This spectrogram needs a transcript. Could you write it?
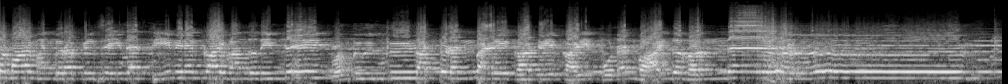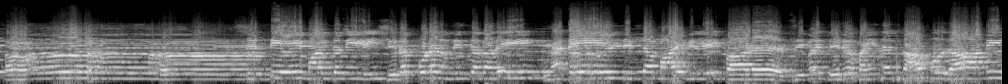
சித்தமாய் முன்பிறப்பில் செய்த தீவினக்காய் வந்துதித்து வந்துதித்து கட்டுடன் பழைய காட்டில் கழிப்புடன் வாழ்ந்து வந்த. செட்டியை மாய்த்ததில் சிறப்புடன் உதித்த கதை திட்டமாய் வில்லை பாட சிவ திருமைந்தன் காப்புதாமே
